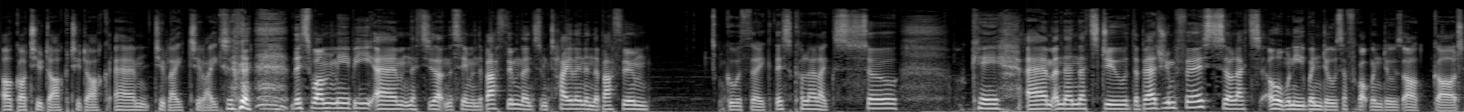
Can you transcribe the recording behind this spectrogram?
oh god, too dark, too dark, um, too light, too light. this one maybe. Um, let's do that in the same in the bathroom. Then some tiling in the bathroom. Go with like this color, like so. Okay, um, and then let's do the bedroom first. So let's. Oh, we need windows. I forgot windows. Oh god.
